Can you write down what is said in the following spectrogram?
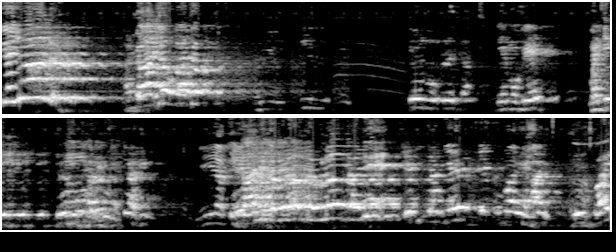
तेजुल गाजो गाजो। देव मोगरे देव मोगरे म्हणजे गाडी जमलं गाडी। एक जागे एक बाई हाय एक बाई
